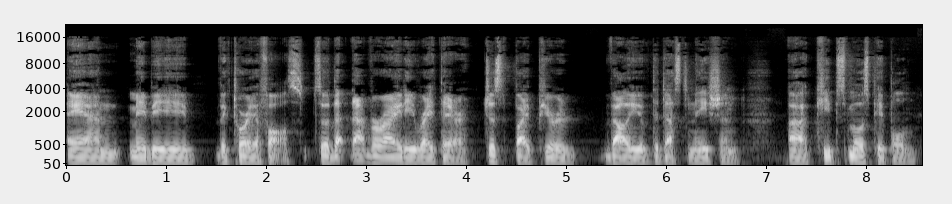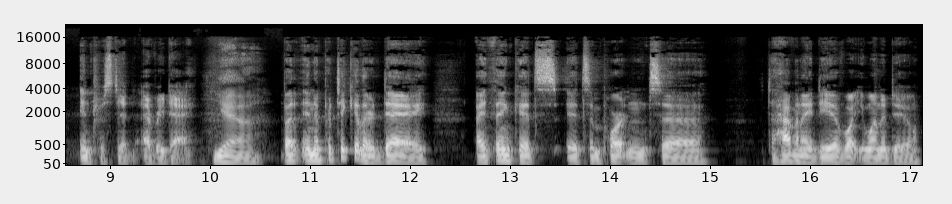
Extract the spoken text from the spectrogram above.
and maybe Victoria Falls. So that that variety right there, just by pure value of the destination, uh, keeps most people interested every day. Yeah. But in a particular day, I think it's it's important to to have an idea of what you want to do,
